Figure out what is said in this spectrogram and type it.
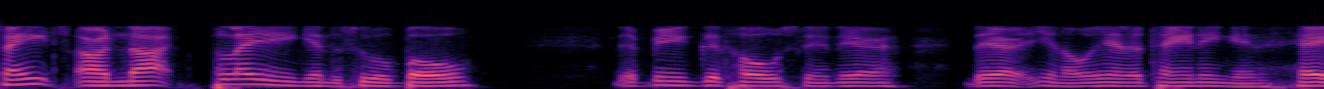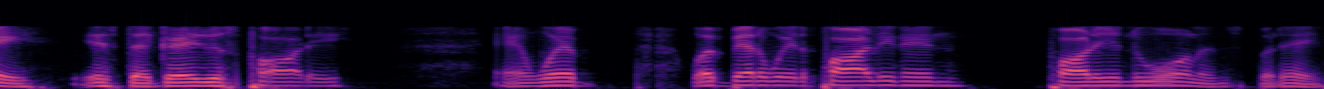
Saints are not playing in the Super Bowl. They're being good hosts and they're they're you know entertaining and hey, it's the greatest party, and what what better way to party than party in New Orleans? But hey,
